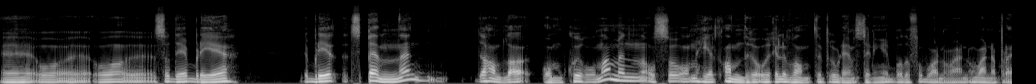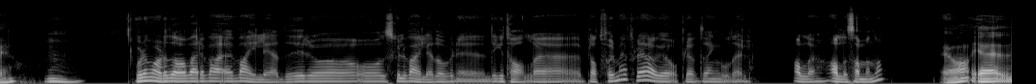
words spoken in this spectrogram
eh, og, og, så det ble, det ble spennende. Det handla om korona, men også om helt andre og relevante problemstillinger både for barnevern og vernepleier. Mm. Hvordan var det da å være veileder og, og, skulle veilede over digitale plattformer? For det har vi jo opplevd en god del, alle, alle sammen nå. Ja, jeg,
